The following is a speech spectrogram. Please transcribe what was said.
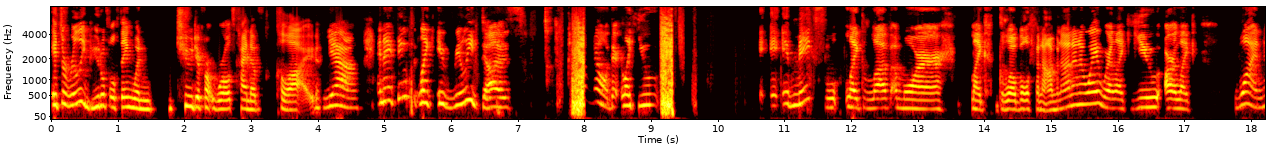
it's a really beautiful thing when two different worlds kind of collide Yeah. And I think like it really does I don't like you it, it makes like love a more like global phenomenon in a way where like you are like one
